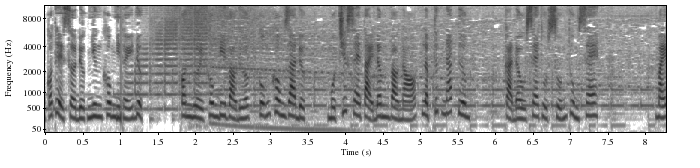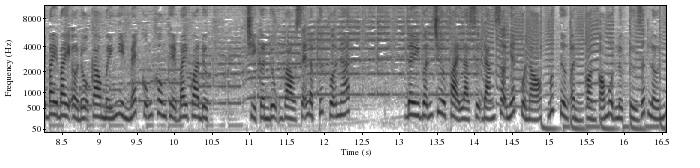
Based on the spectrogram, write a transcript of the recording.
có thể sờ được nhưng không nhìn thấy được. Con người không đi vào được, cũng không ra được. Một chiếc xe tải đâm vào nó, lập tức nát tương. Cả đầu xe thụt xuống thùng xe. Máy bay bay ở độ cao mấy nghìn mét cũng không thể bay qua được. Chỉ cần đụng vào sẽ lập tức vỡ nát. Đây vẫn chưa phải là sự đáng sợ nhất của nó, bức tường ẩn còn có một lực từ rất lớn.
